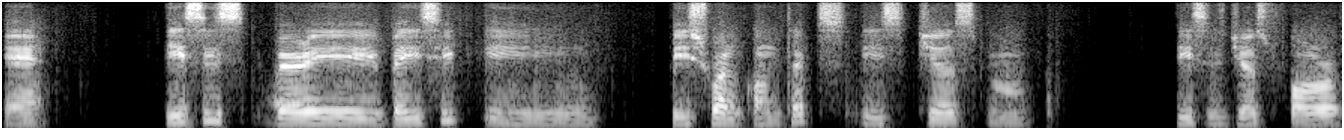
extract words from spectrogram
Yeah this is very basic in visual context. It's just this is just for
